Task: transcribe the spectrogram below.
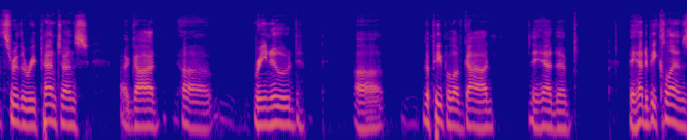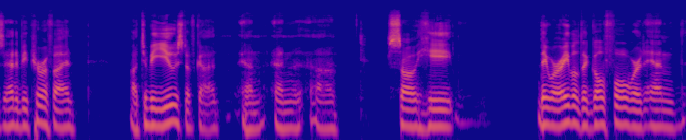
through the repentance, uh, God uh, renewed uh, the people of God. They had to they had to be cleansed. They had to be purified uh, to be used of God. And and uh, so he they were able to go forward and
